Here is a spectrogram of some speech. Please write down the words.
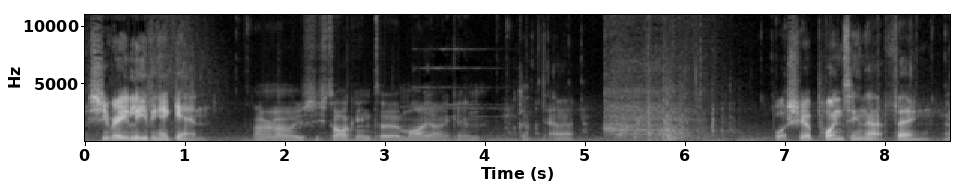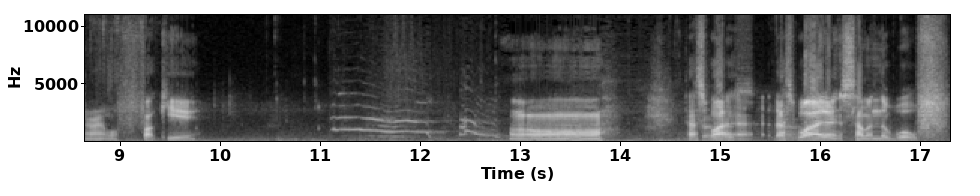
Is she really leaving again? I don't know, she's talking to Maya again. God damn it. What's she appointing that thing? Alright, well, fuck you. Oh, that's why. That's uh, why I don't summon the wolf,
